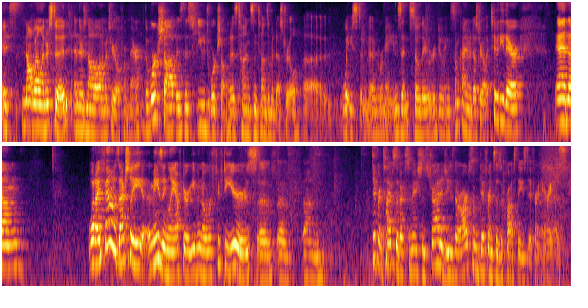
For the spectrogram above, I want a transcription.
it's not well understood, and there's not a lot of material from there. The workshop is this huge workshop that has tons and tons of industrial uh, waste and, and, remains, and so they were doing some kind of industrial activity there. And um, what I found is actually amazingly, after even over 50 years of, of um, different types of excavation strategies, there are some differences across these different areas.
